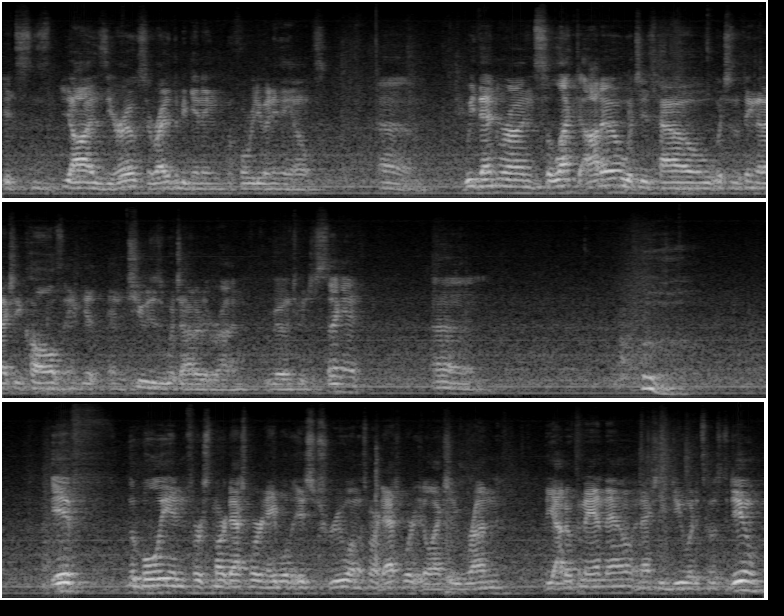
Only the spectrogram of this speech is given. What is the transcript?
it's yaw is zero, so right at the beginning before we do anything else. Um, we then run select auto, which is how which is the thing that actually calls and get and chooses which auto to run. We'll go into in just a second. Um, if the boolean for smart dashboard enabled is true on the smart dashboard, it'll actually run the auto command now and actually do what it's supposed to do.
